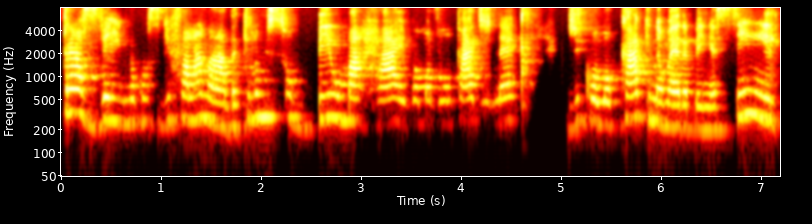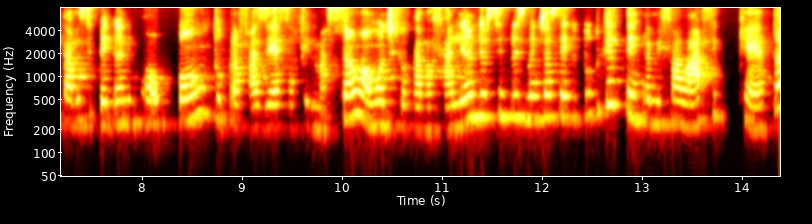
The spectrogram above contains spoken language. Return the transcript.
travei, não consegui falar nada, aquilo me subiu uma raiva, uma vontade, né? De colocar que não era bem assim, ele estava se pegando em qual ponto para fazer essa afirmação, aonde que eu estava falhando, eu simplesmente aceito tudo que ele tem para me falar, fico quieta,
